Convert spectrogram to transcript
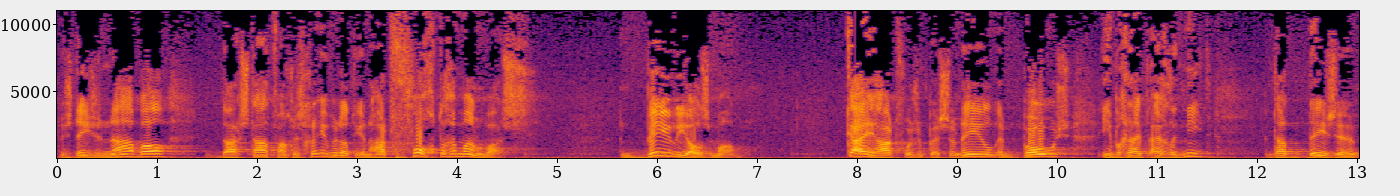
Dus deze Nabal, daar staat van geschreven dat hij een hardvochtige man was. Een Belialsman. Keihard voor zijn personeel en boos. Je begrijpt eigenlijk niet dat deze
